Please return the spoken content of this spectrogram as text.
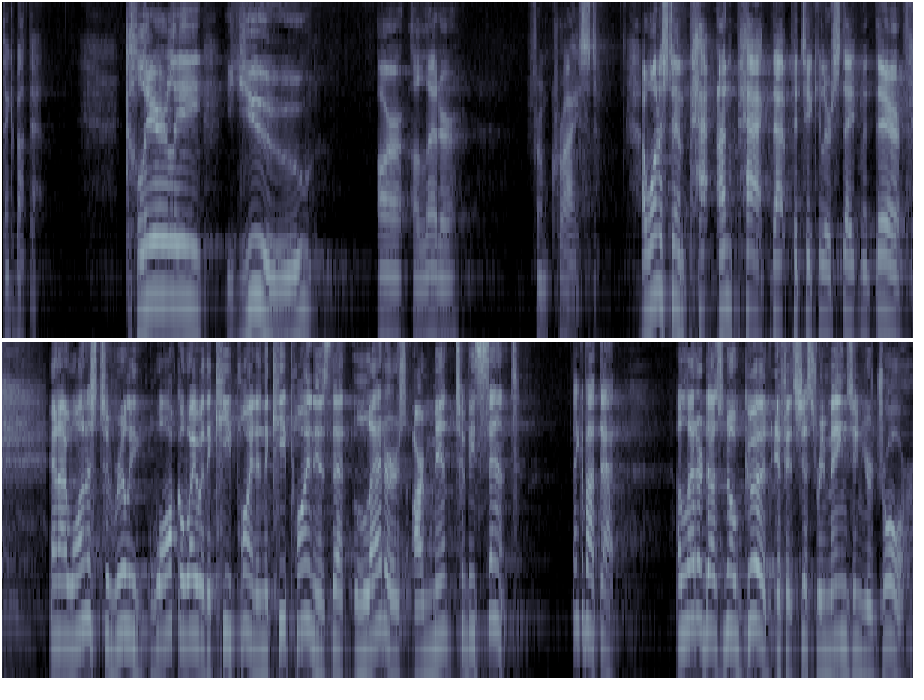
Think about that. Clearly, you are a letter from Christ. I want us to unpack, unpack that particular statement there. And I want us to really walk away with a key point. And the key point is that letters are meant to be sent. Think about that. A letter does no good if it just remains in your drawer.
